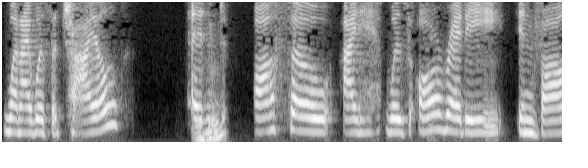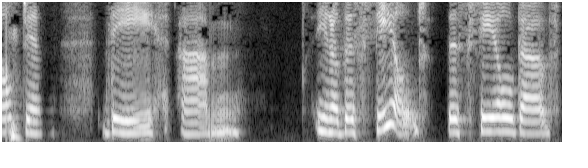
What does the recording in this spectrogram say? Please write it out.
when I was a child, and mm-hmm. also I was already involved in the, um, you know, this field, this field of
